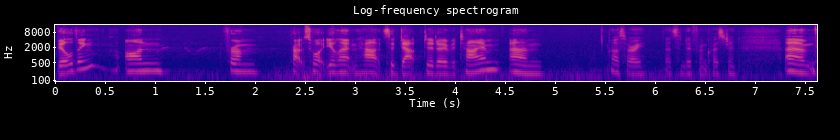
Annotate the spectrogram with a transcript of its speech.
building on from perhaps what you learnt and how it's adapted over time. Um, oh, sorry, that's a different question. Um,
